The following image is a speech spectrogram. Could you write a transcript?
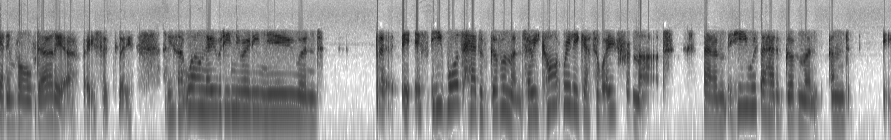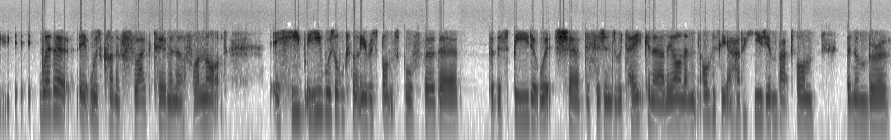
get involved earlier, basically. And he's like, well, nobody really knew. And but if he was head of government, so he can't really get away from that. Um, he was the head of government, and whether it was kind of flagged to him enough or not, he he was ultimately responsible for the for the speed at which uh, decisions were taken early on, and obviously it had a huge impact on the number of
